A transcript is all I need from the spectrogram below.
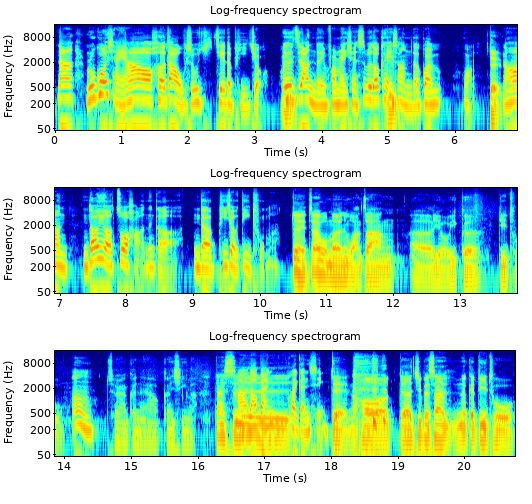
那如果想要喝到五十五街的啤酒，或者知道你的 information，、嗯、是不是都可以上你的官网？对，然后你都有做好那个你的啤酒地图吗？对，在我们网站呃有一个地图，嗯，虽然可能要更新了，但是老板快更新。对，然后呃基本上那个地图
